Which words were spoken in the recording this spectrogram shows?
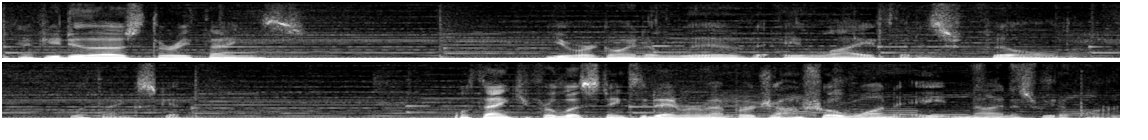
And if you do those three things, you are going to live a life that is filled with thanksgiving. Well, thank you for listening today. And remember, Joshua 1 8 and 9 as we depart.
